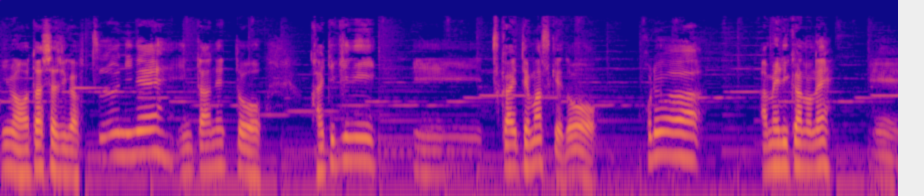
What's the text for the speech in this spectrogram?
今私たちが普通にね、インターネットを快適に、えー、使えてますけど、これはアメリカのね、えー、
